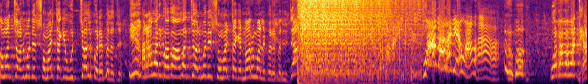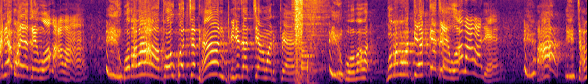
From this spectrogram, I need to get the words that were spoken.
তোমার জন্মদিন সমাজটাকে উজ্জ্বল করে ফেলেছে। আর আমার বাবা আমার জন্মদিন সমাজটাকে নর্মাল করে ফেলেছে। ও বাবা ও বাবা। বউ করছে ধ্যান, ভিজে যাচ্ছে আমার ও বাবা ও বাবা ও বাবা রে। যাব?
